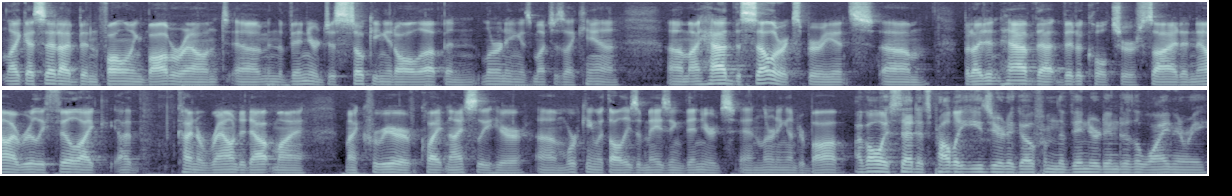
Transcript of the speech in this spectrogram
like I said, I've been following Bob around um, in the vineyard, just soaking it all up and learning as much as I can. Um, I had the cellar experience, um, but I didn't have that viticulture side, and now I really feel like I've kind of rounded out my my career quite nicely here, um, working with all these amazing vineyards and learning under Bob. I've always said it's probably easier to go from the vineyard into the winery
